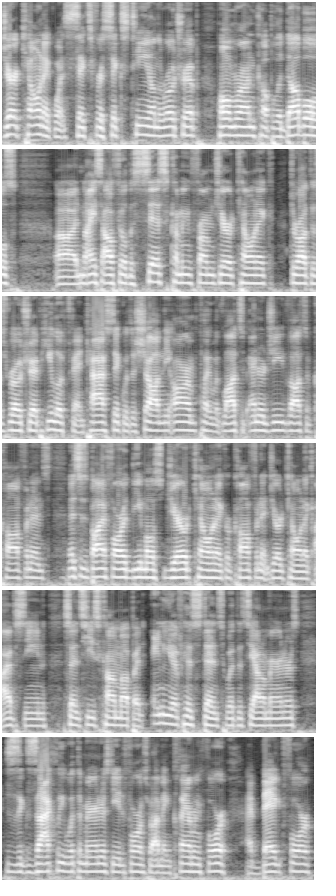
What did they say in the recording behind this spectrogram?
Jarred Kelenic went six for 16 on the road trip, home run, couple of doubles. Uh, nice outfield assist coming from Jarred Kelenic throughout this road trip. He looked fantastic, was a shot in the arm, played with lots of energy, lots of confidence. This is by far the most Jarred Kelenic or confident Jarred Kelenic I've seen since he's come up at any of his stints with the Seattle Mariners. This is exactly what the Mariners needed for us, what I've been clamoring for, I begged for,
